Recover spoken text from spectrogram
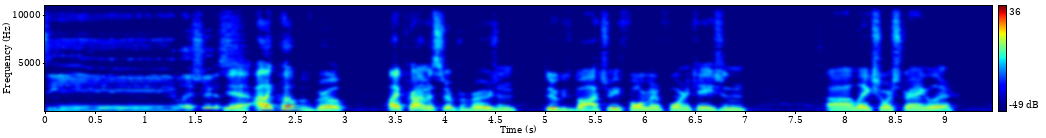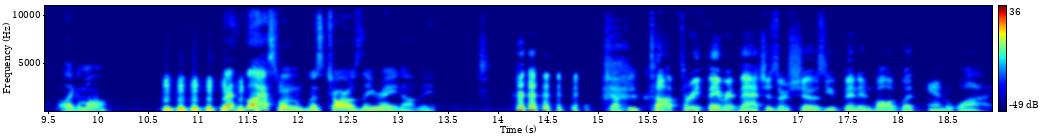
Delicious. Yeah, I like Pope of Grope. I like Prime Minister of Perversion, Duke of Debauchery, Foreman of Fornication, uh, Lakeshore Strangler. I like them all. that last one was Charles Lee Ray, not me. Chucky. Top three favorite matches or shows you've been involved with and why?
